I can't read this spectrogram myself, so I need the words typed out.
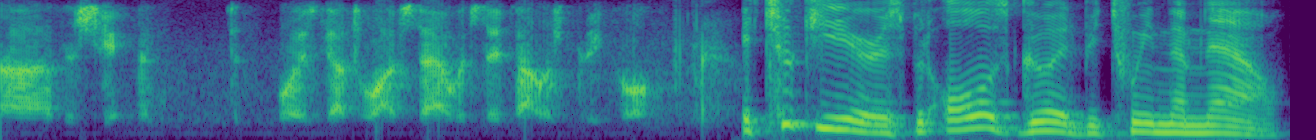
uh, this year. And the boys got to watch that, which they thought was pretty cool. It took years, but all is good between them now.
